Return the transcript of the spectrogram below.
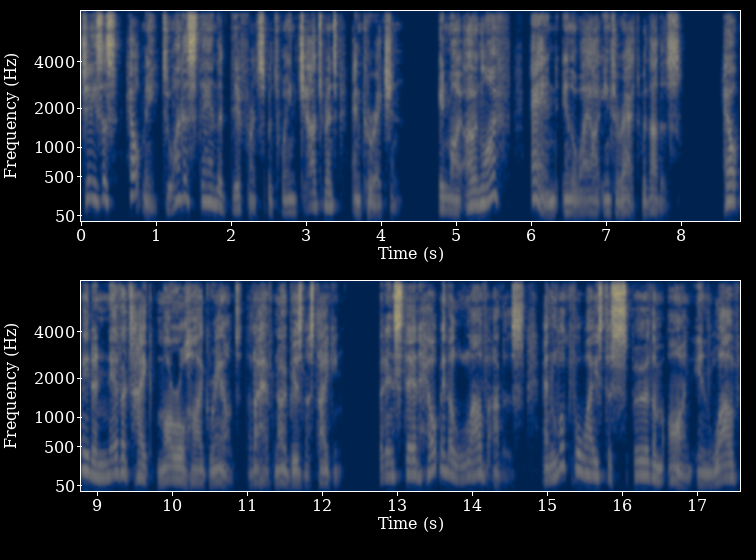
Jesus, help me to understand the difference between judgment and correction in my own life and in the way I interact with others. Help me to never take moral high ground that I have no business taking, but instead help me to love others and look for ways to spur them on in love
